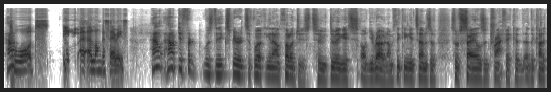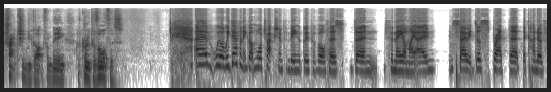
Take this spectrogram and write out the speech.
how, towards a, a longer series. How how different was the experience of working in anthologies to doing it on your own? I'm thinking in terms of sort of sales and traffic and, and the kind of traction you got from being a group of authors. Um, well, we definitely got more traction from being a group of authors than for me on my own. So it does spread the the kind of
